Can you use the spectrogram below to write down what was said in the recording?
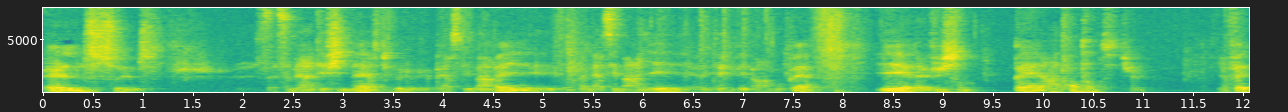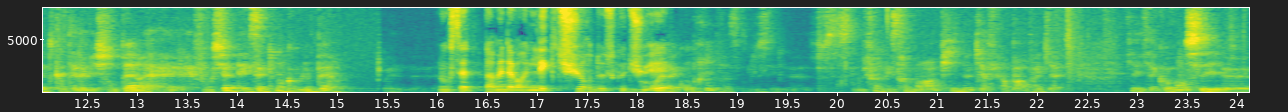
elle se, sa, sa mère était fille mère, si tu veux, le, le père s'était barré, et donc la mère s'est mariée, et elle été élevée par un beau-père, et elle a vu son père à 30 ans, si tu veux. Et en fait, quand elle a vu son père, elle, elle fonctionne exactement comme le père. Donc ça te permet d'avoir une lecture de ce que tu coup, Elle a es. compris. Enfin, c'est- une, femme extrêmement rapide qui a fait un enfin, qui a, qui a- qui a commencé euh,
